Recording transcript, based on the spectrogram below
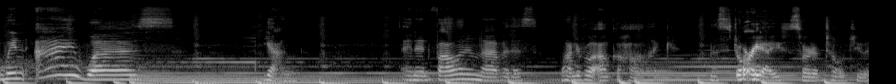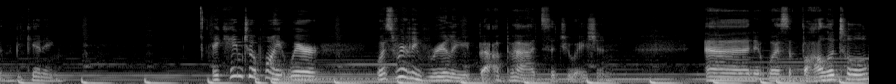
When I was young and had fallen in love with this wonderful alcoholic, the story I sort of told you in the beginning, it came to a point where it was really, really a bad situation. And it was a volatile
